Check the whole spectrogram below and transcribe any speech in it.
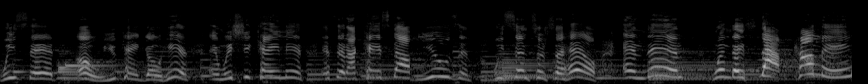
we said, Oh, you can't go here. And when she came in and said, I can't stop using, we sent her to hell. And then when they stopped coming,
